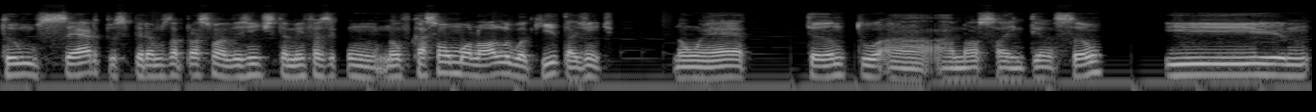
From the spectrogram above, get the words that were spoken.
tão certo. Esperamos da próxima vez a gente também fazer com. Não ficar só um monólogo aqui, tá, gente? Não é tanto a, a nossa intenção. E.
